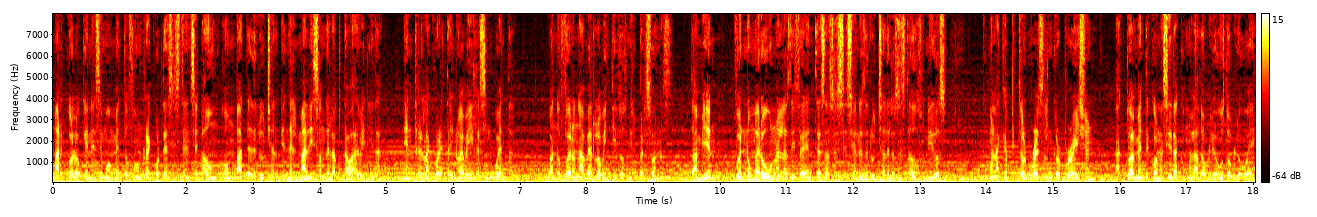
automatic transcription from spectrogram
marcó lo que en ese momento fue un récord de asistencia a un combate de lucha en el Madison de la Octava Avenida, entre la 49 y la 50, cuando fueron a verlo 22.000 personas. También fue número uno en las diferentes asociaciones de lucha de los Estados Unidos, como la Capital Wrestling Corporation, actualmente conocida como la WWE.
